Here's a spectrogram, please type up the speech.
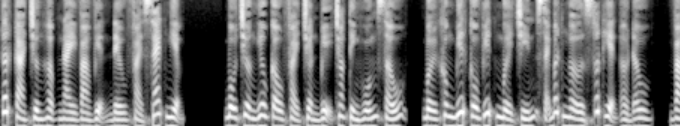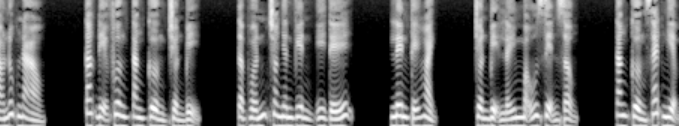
Tất cả trường hợp này vào viện đều phải xét nghiệm. Bộ trưởng yêu cầu phải chuẩn bị cho tình huống xấu, bởi không biết COVID-19 sẽ bất ngờ xuất hiện ở đâu, vào lúc nào. Các địa phương tăng cường chuẩn bị, tập huấn cho nhân viên y tế, lên kế hoạch, chuẩn bị lấy mẫu diện rộng, tăng cường xét nghiệm,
